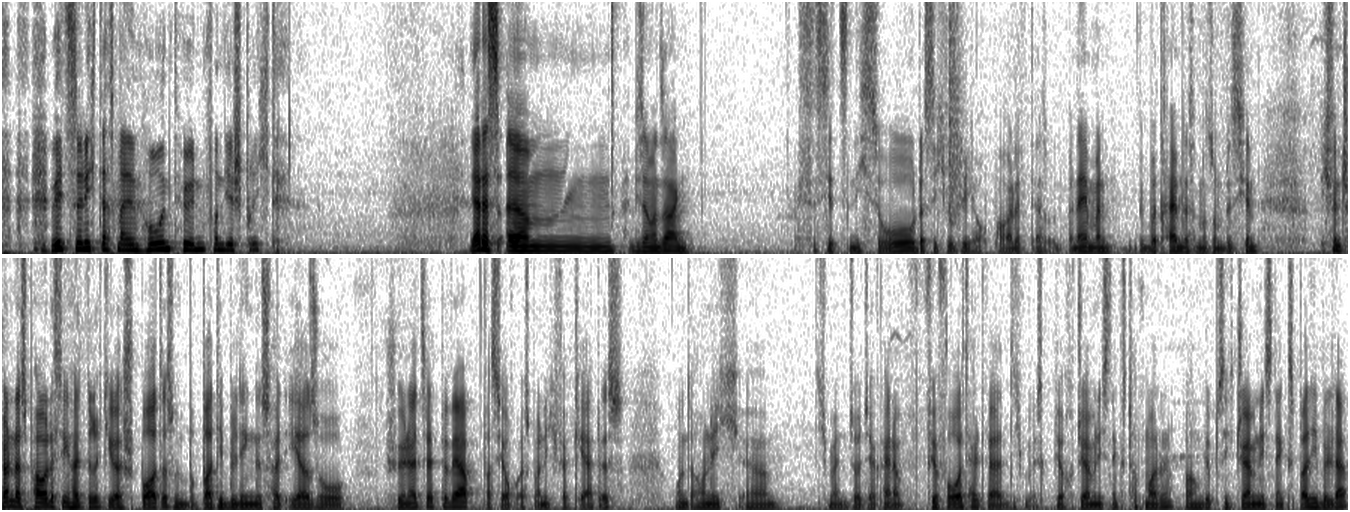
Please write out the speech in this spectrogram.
willst du nicht, dass man in hohen Tönen von dir spricht? Ja, das, ähm, wie soll man sagen? Es ist jetzt nicht so, dass ich wirklich auch Powerlifting, also, nein, man übertreiben das immer so ein bisschen. Ich finde schon, dass Powerlifting halt ein richtiger Sport ist und Bodybuilding ist halt eher so Schönheitswettbewerb, was ja auch erstmal nicht verkehrt ist und auch nicht, ähm, ich meine, sollte ja keiner für verurteilt werden. Ich, es gibt ja auch Germany's Next Topmodel. Warum gibt es nicht Germany's Next Bodybuilder?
